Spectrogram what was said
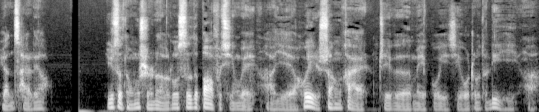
原材料。与此同时呢，俄罗斯的报复行为啊，也会伤害这个美国以及欧洲的利益啊。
